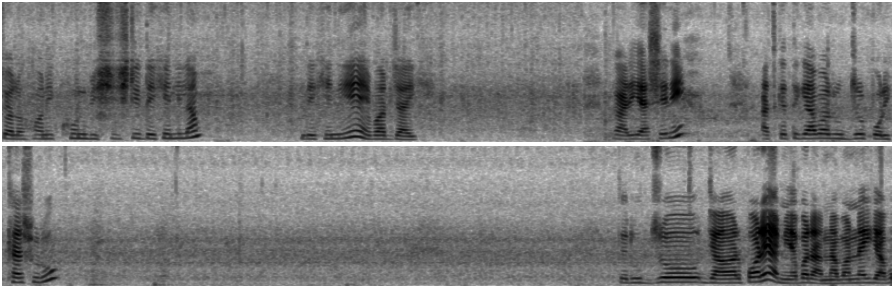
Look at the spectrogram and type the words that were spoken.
চলো অনেকক্ষণ বৃষ্টি দেখে নিলাম। দেখে নিয়ে এবার যাই। গাড়ি আসেনি। আজকে থেকে আবার রুদ্রর পরীক্ষা শুরু। তো রুদ্র যাওয়ার পরে আমি আবার রান্না বান্নায় যাব।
